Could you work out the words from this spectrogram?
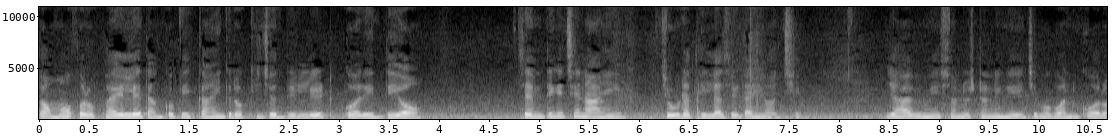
तुम प्रोफाइल कहीं रखी डिलीट कर दियो सेमती किसी ना जोटा थी सेटा ही अच्छी जहाँ भी मिसअंडरस्टाडिंग भगवान कर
